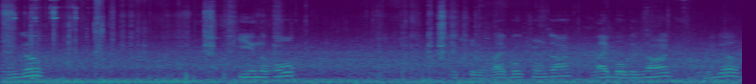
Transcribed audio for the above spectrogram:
There we go. Key in the hole. Make sure the light bulb turns on. Light bulb is on. There we go.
